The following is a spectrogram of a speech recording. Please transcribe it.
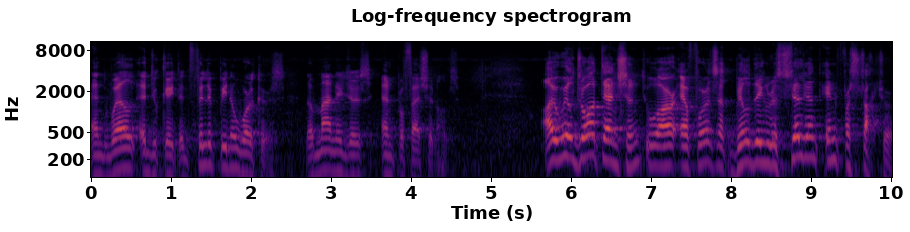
and well-educated Filipino workers, the managers and professionals. I will draw attention to our efforts at building resilient infrastructure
